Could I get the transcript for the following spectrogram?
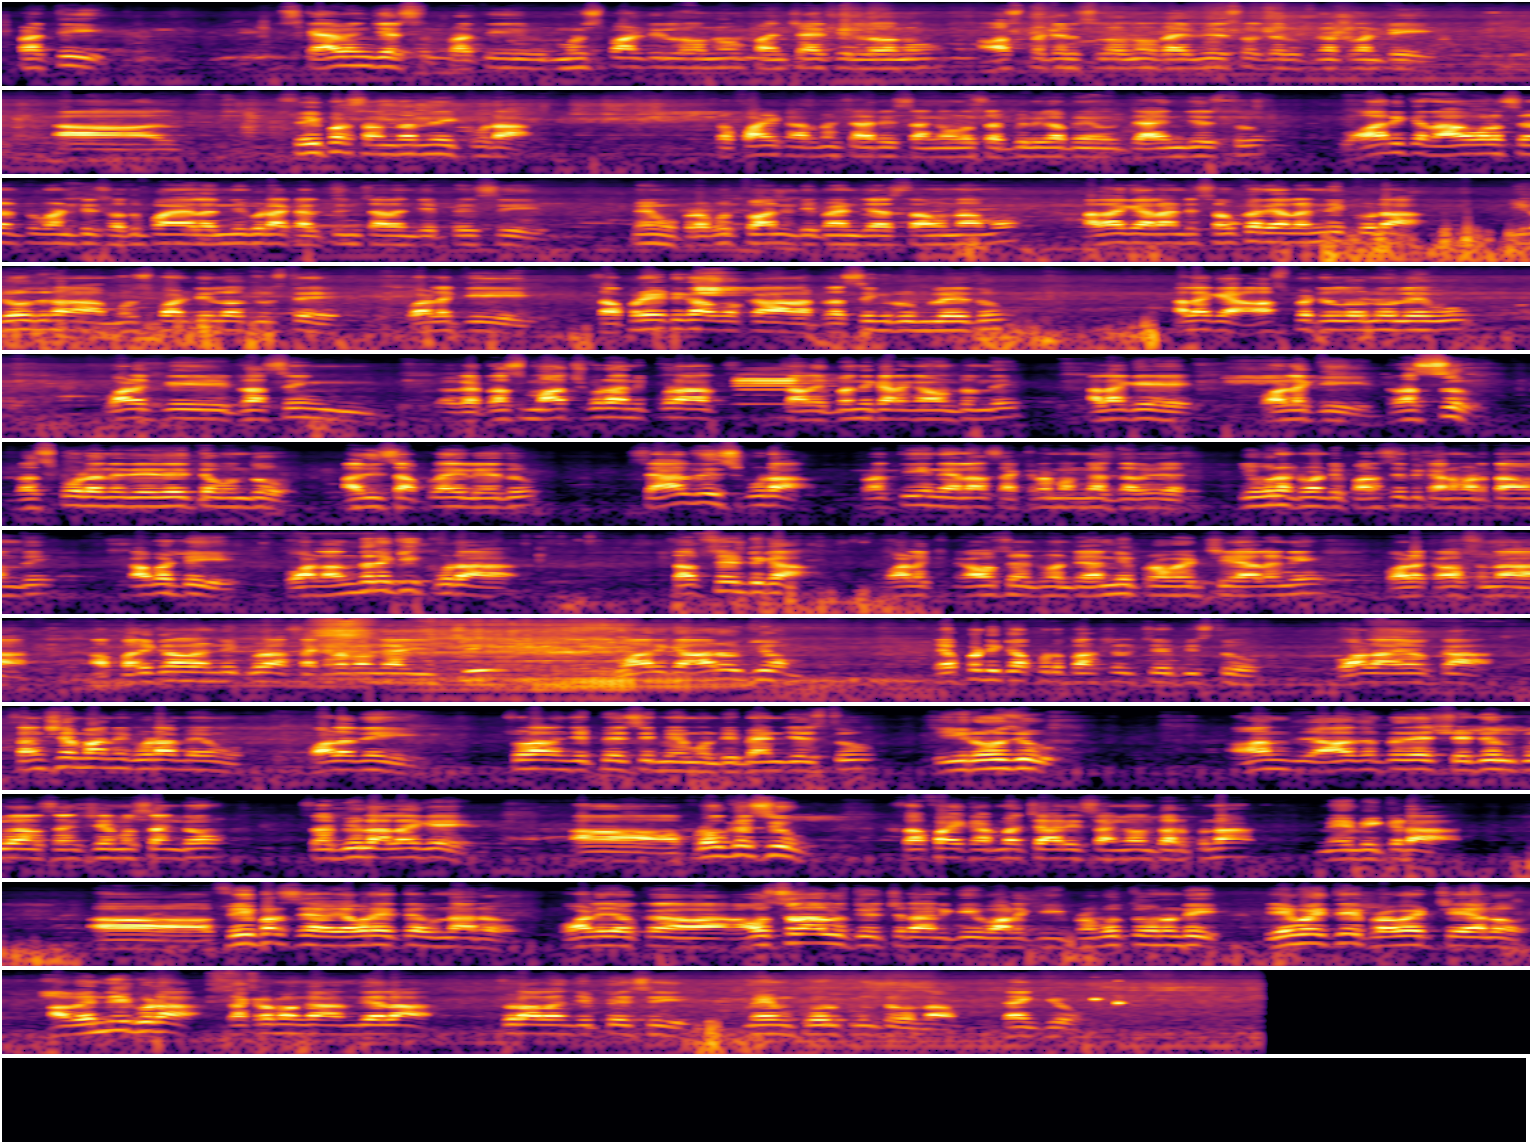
ప్రతి స్కావెంజర్స్ ప్రతి మున్సిపాలిటీలోనూ పంచాయతీల్లోనూ హాస్పిటల్స్లోనూ రైల్వేస్లో జరుగుతున్నటువంటి స్వీపర్స్ అందరినీ కూడా సఫాయి కర్మచారి సంఘంలో సభ్యులుగా మేము జాయిన్ చేస్తూ వారికి రావాల్సినటువంటి సదుపాయాలన్నీ కూడా కల్పించాలని చెప్పేసి మేము ప్రభుత్వాన్ని డిమాండ్ చేస్తూ ఉన్నాము. అలాగే అలాంటి సౌకర్యాలన్నీ కూడా ఈ రోజున మున్సిపాలిటీలో చూస్తే వాళ్ళకి సపరేట్గా ఒక డ్రెస్సింగ్ రూమ్ లేదు అలాగే హాస్పిటల్లోనూ లేవు. వాళ్ళకి డ్రెస్సింగ్ ఒక డ్రెస్ మార్చుకోవడానికి కూడా చాలా ఇబ్బందికరంగా ఉంటుంది. అలాగే వాళ్ళకి డ్రెస్సు డ్రెస్ కోడ్ అనేది ఏదైతే ఉందో అది సప్లై లేదు. శాలరీస్ కూడా ప్రతి నెల సక్రమంగా జరగ ఇవ్వనటువంటి పరిస్థితి కనబడతా ఉంది. కాబట్టి వాళ్ళందరికీ కూడా సబ్సిడీగా వాళ్ళకి కావాల్సినటువంటి అన్నీ ప్రొవైడ్ చేయాలని వాళ్ళకి కావాల్సిన ఆ పరికరాలన్నీ కూడా సక్రమంగా ఇచ్చి వారికి ఆరోగ్యం ఎప్పటికప్పుడు పరీక్షలు చేపిస్తూ వాళ్ళ యొక్క సంక్షేమాన్ని కూడా మేము వాళ్ళని చూడాలని చెప్పేసి మేము డిమాండ్ చేస్తూ ఈరోజు ఆంధ్ర ఆంధ్రప్రదేశ్ షెడ్యూల్ కులాల సంక్షేమ సంఘం సభ్యులు అలాగే ప్రోగ్రెసివ్ సఫాయి కర్మచారి సంఘం తరపున మేము ఇక్కడ స్వీపర్స్ ఎవరైతే ఉన్నారో వాళ్ళ యొక్క అవసరాలు తీర్చడానికి వాళ్ళకి ప్రభుత్వం నుండి ఏవైతే ప్రొవైడ్ చేయాలో అవన్నీ కూడా సక్రమంగా అందేలా చూడాలని చెప్పేసి మేము కోరుకుంటూ ఉన్నాం. Thank you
